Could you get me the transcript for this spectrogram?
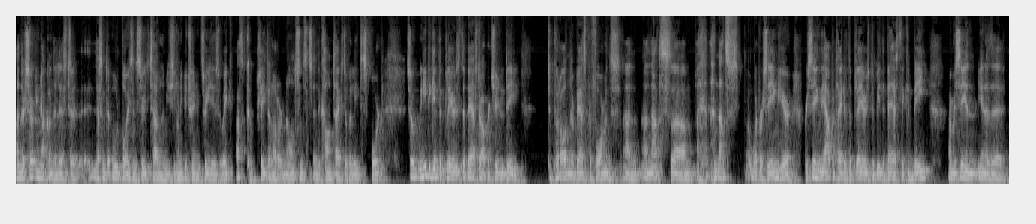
and they're certainly not going to listen to listen to old boys in suits telling them you should only be training three days a week. That's complete and utter nonsense in the context of elite sport. So we need to give the players the best opportunity to put on their best performance, and and that's um, and that's what we're seeing here. We're seeing the appetite of the players to be the best they can be, and we're seeing you know the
